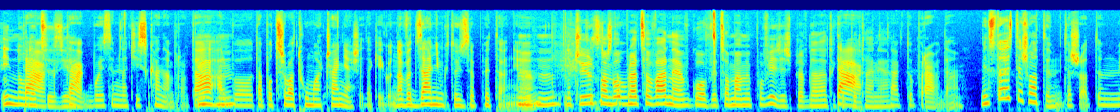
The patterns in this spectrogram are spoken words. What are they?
inną tak, decyzję. Tak, bo jestem naciskana, prawda? Mhm. Albo ta potrzeba tłumaczenia się takiego, nawet zanim ktoś zapyta, nie? Mhm. Znaczy już mamy Zresztą- opracowane w głowie, co mamy powiedzieć, prawda, na takie Tak, pytania. tak, to prawda. Więc to jest też o tym, też o tym,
